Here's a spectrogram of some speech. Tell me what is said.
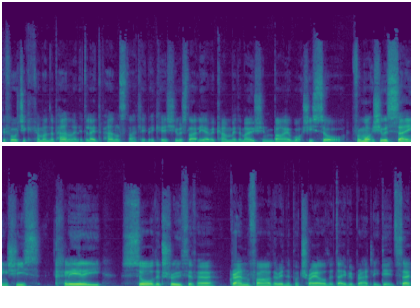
before she could come on the panel, and it delayed the panel slightly because she was slightly overcome with emotion by what she saw. From what she was saying, she s- clearly saw the truth of her grandfather in the portrayal that David Bradley did. So,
